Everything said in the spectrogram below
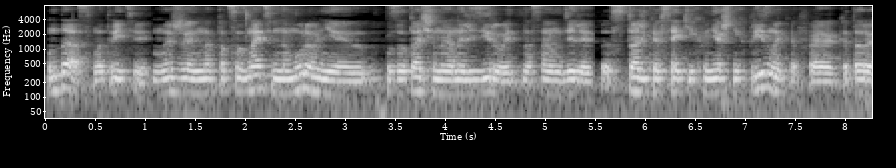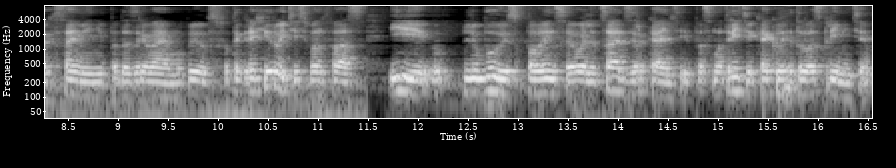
Да, смотрите, мы же на подсознательном уровне заточены анализировать на самом деле столько всяких внешних признаков, о которых сами не подозреваем. Вы сфотографируетесь в анфас и любую из половин своего лица отзеркальте и посмотрите, как вы это воспримете.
